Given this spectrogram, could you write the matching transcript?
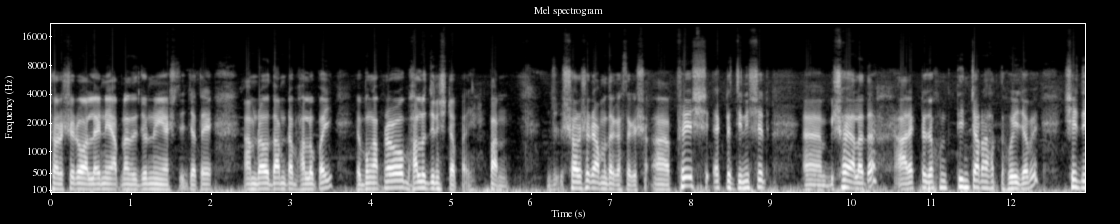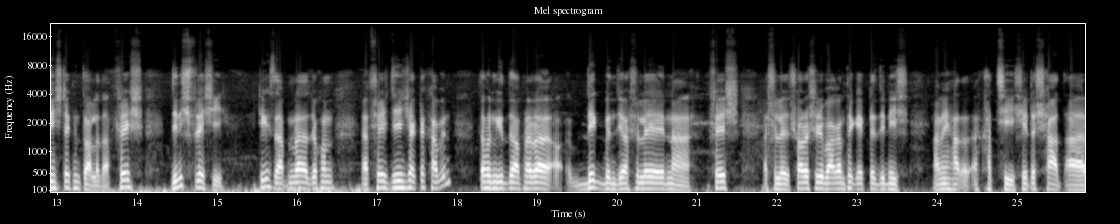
সরাসরি অনলাইনে আপনাদের জন্য নিয়ে আসছি, যাতে আমরাও দামটা ভালো পাই এবং আপনারাও ভালো জিনিসটা পাই, পান। সরাসরি আমাদের কাছ থেকে ফ্রেশ একটা জিনিসের বিষয় আলাদা, আর একটা যখন তিন, চার হাত হয়ে যাবে, সেই জিনিসটা কিন্তু আলাদা। ফ্রেশ জিনিস ফ্রেশই, ঠিক আছে? আপনারা যখন ফ্রেশ জিনিস একটা খাবেন তখন কিন্তু আপনারা দেখবেন যে আসলে না, ফ্রেশ আসলে সরাসরি বাগান থেকে একটা জিনিস আমি খাচ্ছি, সেটা স্বাদ। আর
